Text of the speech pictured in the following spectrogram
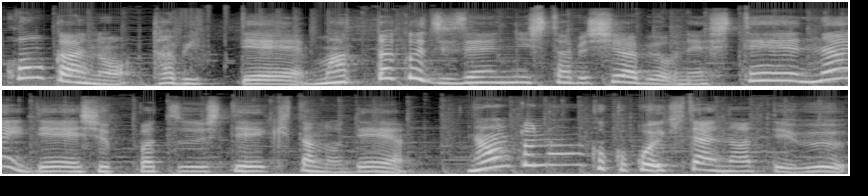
今回の旅って全く事前に下調べをねしてないで出発してきたのでなんとなくここ行きたいなっていう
